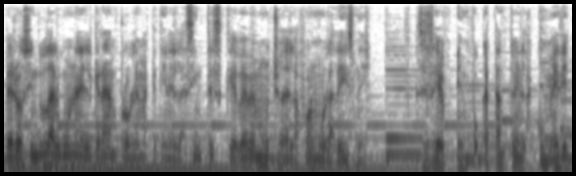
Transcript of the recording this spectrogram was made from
pero sin duda alguna el gran problema que tiene la cinta es que bebe mucho de la fórmula Disney se enfoca tanto en la comedia,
